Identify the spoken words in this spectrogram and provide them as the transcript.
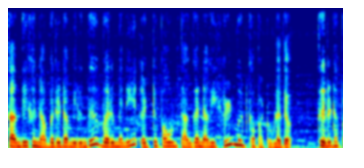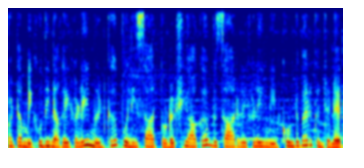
சந்தேக நபரிடமிருந்து வெறுமனே எட்டு பவுண்ட் தங்க நகைகள் மீட்கப்பட்டுள்ளது. திருடப்பட்ட மிகுதி நகைகளை மீட்க போலீசார் தொடர்ச்சியாக விசாரணைகளை மேற்கொண்டு வருகின்றனர்.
